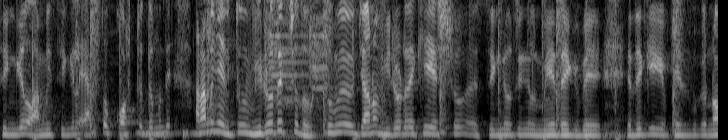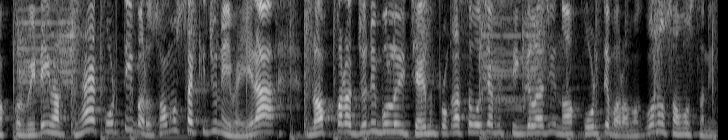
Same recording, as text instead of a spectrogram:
সিঙ্গেল আমি সিঙ্গেল এত কষ্টের মধ্যে। আর আমি জানি, তুমি ভিডিও দেখছ তো? তুমি জানো ভিডিওটা দেখে এসছো সিঙ্গেল সিঙ্গেল মেয়ে দেখবে, এদেরকে ফেসবুকে নক করবে, এটাই ভাবছ? হ্যাঁ করতেই পারো, সমস্যা কিছু নেই ভাই। এরা নক করার জন্যই বলে দিচ্ছে। একদম প্রকাশ্য বলছে, আমি সিঙ্গেল আছি নক করতে পারো আমার কোনো সমস্যা নেই।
